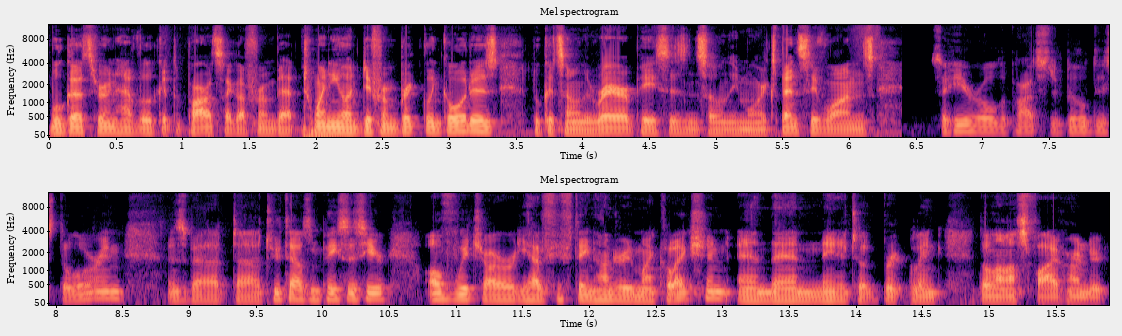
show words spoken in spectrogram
We'll go through and have a look at the parts I got from about 20 odd different Bricklink orders, look at some of the rarer pieces and some of the more expensive ones, so here are all the parts to build this DeLorean. There's about uh, 2,000 pieces here, of which I already have 1,500 in my collection, and then needed to Bricklink the last 500,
